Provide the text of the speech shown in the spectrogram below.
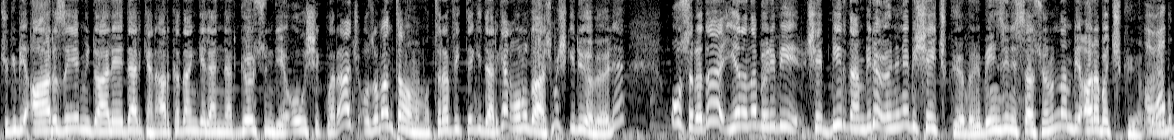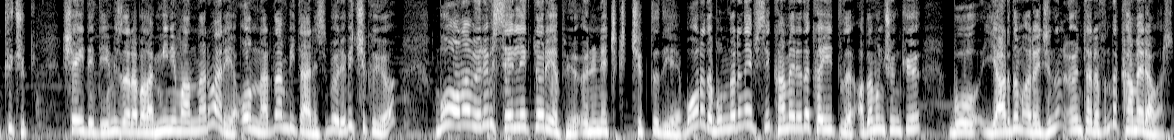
Çünkü bir arızaya müdahale ederken arkadan gelenler görsün diye o ışıkları aç o zaman tamam ama trafikte giderken onu da açmış gidiyor böyle. O sırada yanına böyle bir şey birdenbire önüne bir şey çıkıyor böyle benzin istasyonundan bir araba çıkıyor. Böyle Evet. bu küçük şey dediğimiz arabalar minivanlar var ya onlardan bir tanesi böyle bir çıkıyor. Bu ona böyle bir selektör yapıyor önüne çık- çıktı diye. Bu arada bunların hepsi kamerada kayıtlı. Adamın çünkü bu yardım aracının ön tarafında kamera var.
